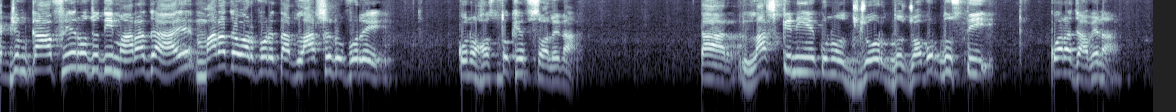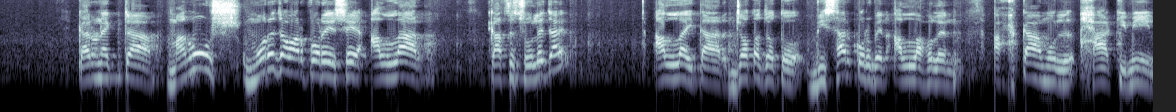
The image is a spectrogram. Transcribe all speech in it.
একজন কাফেরও যদি মারা যায়, মারা যাওয়ার পরে তার লাশের উপরে কোনো হস্তক্ষেপ চলে না। তার লাশকে নিয়ে কোনো জোর জবরদস্তি করা যাবে না। কারণ একটা মানুষ মরে যাওয়ার পরে সে আল্লাহর কাছে চলে যায়। আল্লাহ তার যথাযথ বিচার করবেন। আল্লাহ হলেন আহকামুল হাকিমিন।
